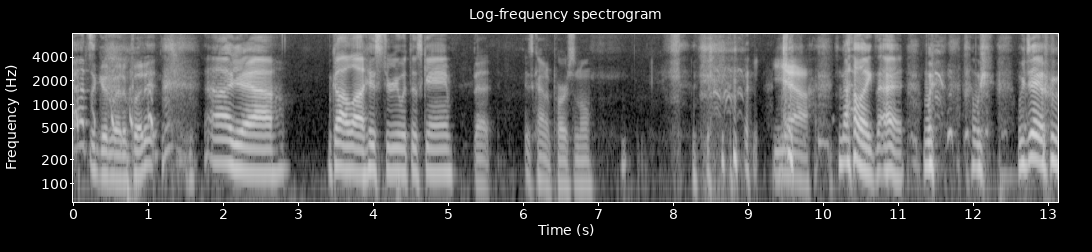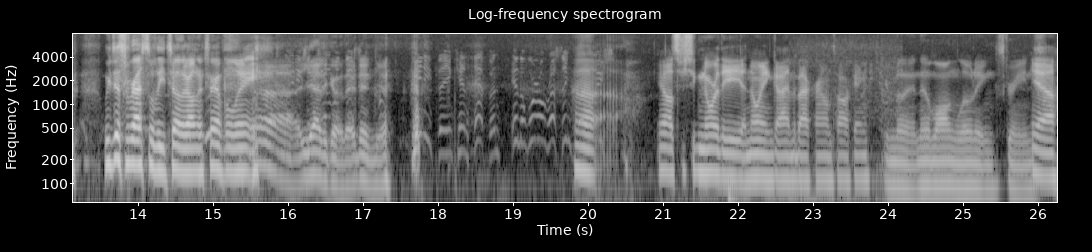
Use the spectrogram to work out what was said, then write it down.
That's a good way to put it. Uh, yeah. We got a lot of history with this game. That is kind of personal. yeah. Not like that. We, we, we did. We just wrestled each other on the trampoline. Ah, you had to go there, didn't you? Anything can happen in the World Wrestling Uh, Federation. Yeah, let's just ignore the annoying guy in the background talking. You're million. The long loading screens. Yeah.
